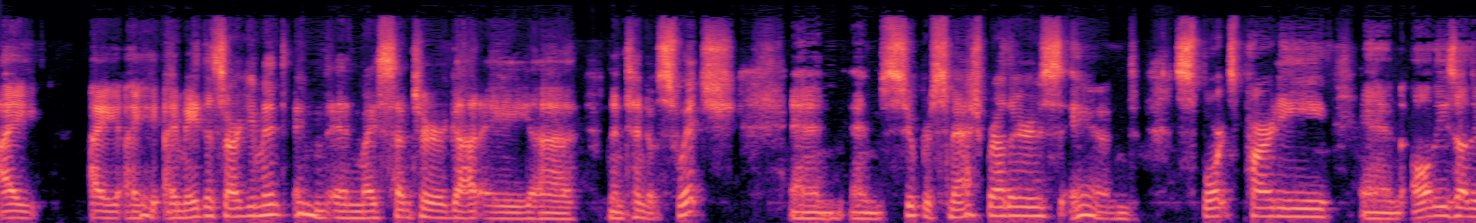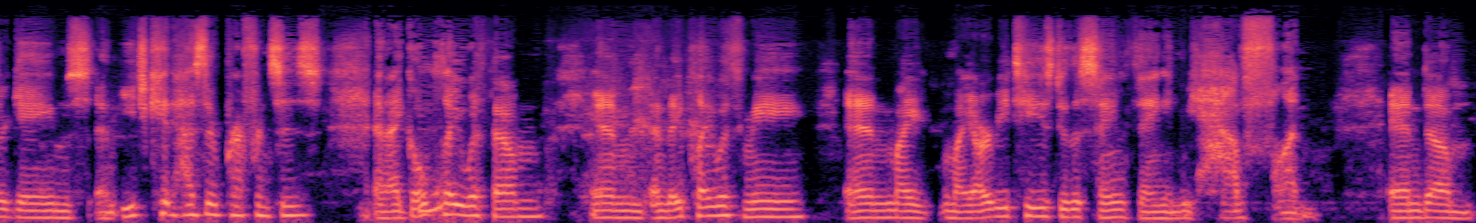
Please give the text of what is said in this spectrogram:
i I, I, I, made this argument, and, and my center got a uh, Nintendo Switch, and and Super Smash Brothers, and Sports Party, and all these other games. And each kid has their preferences, and I go mm-hmm. play with them, and and they play with me, and my my RBTs do the same thing, and we have fun, and um,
